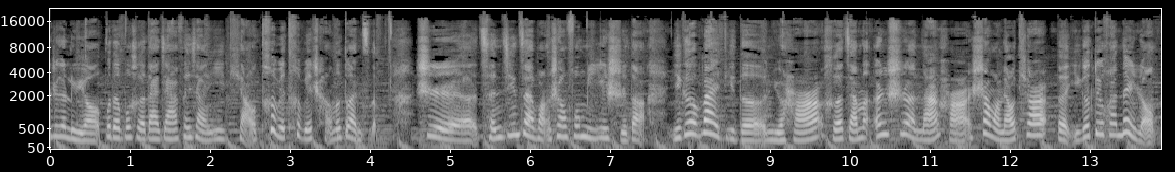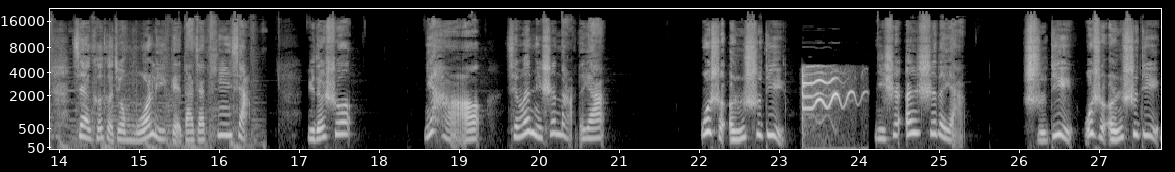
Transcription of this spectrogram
到这个旅游，不得不和大家分享一条特别特别长的段子，是曾经在网上风靡一时的一个外地的女孩和咱们恩施的男孩上网聊天的一个对话内容。现在可可就模拟给大家听一下。女的说：“你好，请问你是哪的呀？我是恩施的。你是恩施的呀？是的，我是恩施的。”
